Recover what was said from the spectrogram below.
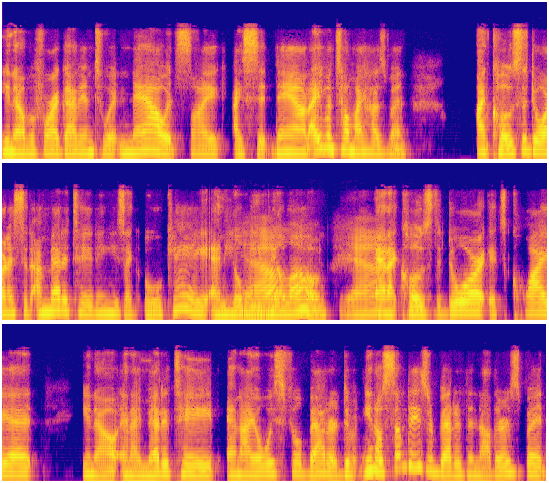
you know, before I got into it. Now it's like I sit down. I even tell my husband, I close the door and I said, I'm meditating. He's like, okay. And he'll leave me alone. Yeah. And I close the door. It's quiet, you know, and I meditate and I always feel better. You know, some days are better than others, but,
